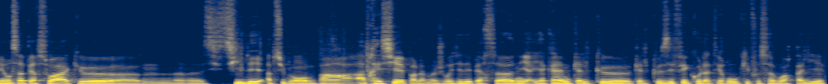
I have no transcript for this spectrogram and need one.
et on s'aperçoit que euh, s'il est absolument ben, apprécié par la majorité des personnes, il y, y a quand même quelques quelques effets collatéraux qu'il faut savoir pallier.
